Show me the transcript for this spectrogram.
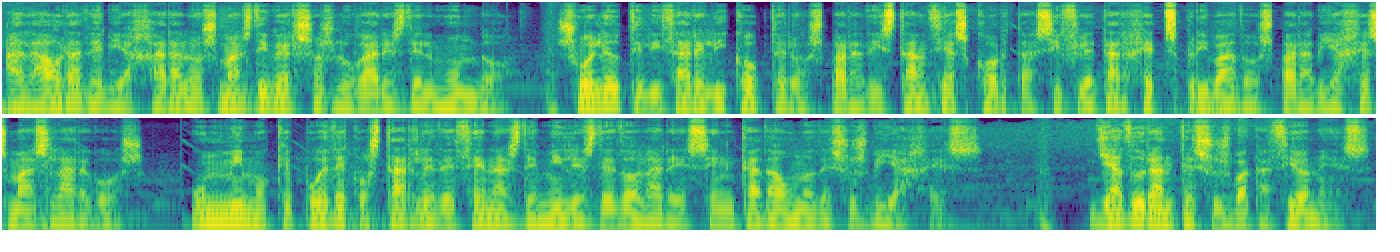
A la hora de viajar a los más diversos lugares del mundo, suele utilizar helicópteros para distancias cortas y fletar jets privados para viajes más largos, un mimo que puede costarle decenas de miles de dólares en cada uno de sus viajes. Ya durante sus vacaciones,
